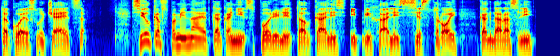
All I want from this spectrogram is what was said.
такое случается. Силка вспоминает, как они спорили, толкались и пихались с сестрой, когда росли,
